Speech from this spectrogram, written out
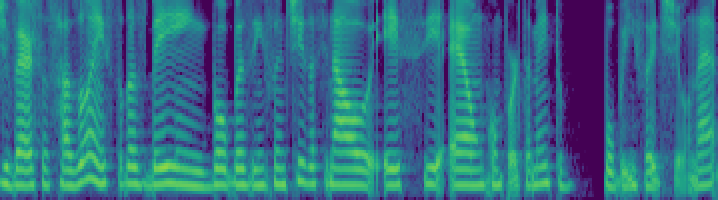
diversas razões, todas bem bobas e infantis, afinal, esse é um comportamento bobo e infantil, né?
